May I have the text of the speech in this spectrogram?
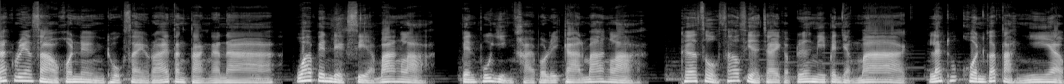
นักเรียนสาวคนหนึ่งถูกใส่ร้ายต่างๆ นานา ว่าเป็นเด็กเสียบ้างล่ะ เป็นผู้หญิงขายบริการบ้างล่ะ เธอโศกเศร้าเสียใจกับเรื่องนี้เป็นอย่างมาก และทุกคนก็ต่างเงียบ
